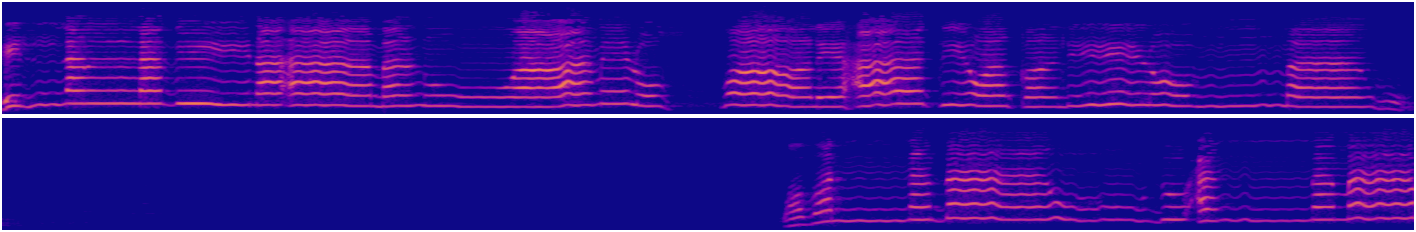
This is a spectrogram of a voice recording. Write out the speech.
إلا الذين آمنوا وعملوا الصالحات وقليل وظن داود أن ما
